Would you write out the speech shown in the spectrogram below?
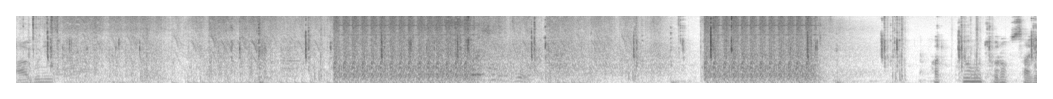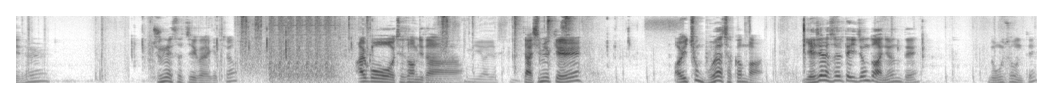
아군이. 학교 졸업 사진을 중에서 찍어야겠죠? 아이고 죄송합니다. 자 16킬 어이총 뭐야 잠깐만 예전에 쓸 때 이 정도 아니었는데 너무 좋은데?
